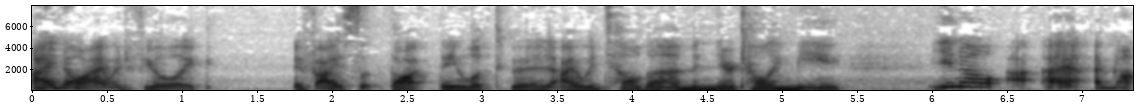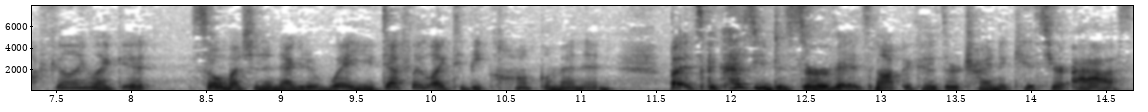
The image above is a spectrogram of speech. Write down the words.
I know I would feel like if I thought they looked good, I would tell them and they're telling me, you know, I, I'm not feeling like it so much in a negative way. You definitely like to be complimented, but it's because you deserve it. It's not because they're trying to kiss your ass.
